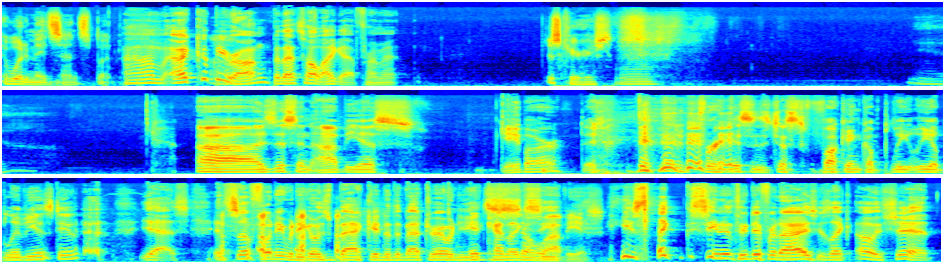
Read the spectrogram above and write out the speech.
it would have made sense. But Um, I could be wrong, but that's all I got from it. just curious. Uh, is this an obvious gay bar that Fergus is just fucking completely oblivious to? Yes, it's so funny when he goes back into the metro and you kind of like so see, obvious. He's like seeing it through different eyes. He's like, "Oh shit!"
